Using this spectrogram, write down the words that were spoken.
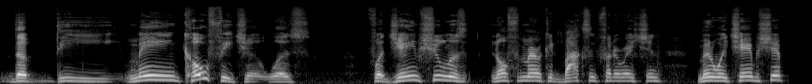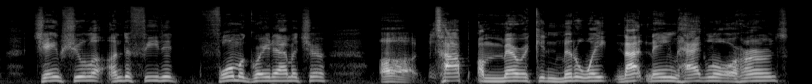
the the main co-feature was for James Shuler's North American Boxing Federation middleweight championship. James Shuler, undefeated, former great amateur, uh, top American middleweight, not named Hagler or Hearns,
